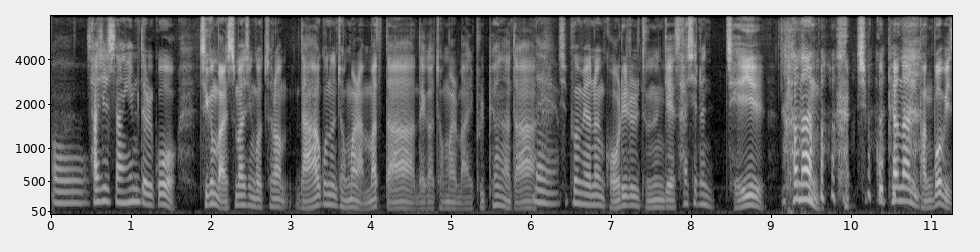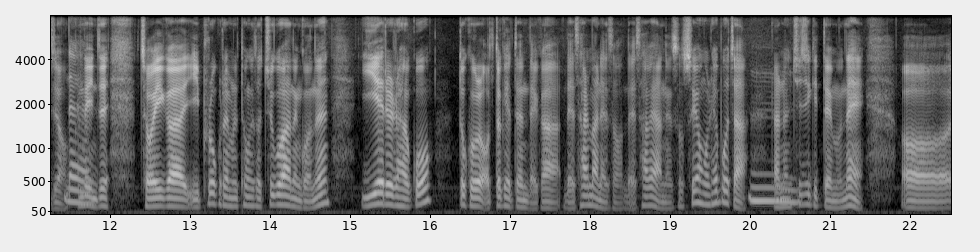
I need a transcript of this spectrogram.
어. 사실상 힘들고 지금 말씀하신 것처럼 나하고는 정말 안 맞다. 내가 정말 많이 불편하다. 네. 싶으면은 거리를 두는 게 사실은 제일 편한 쉽고 편한 방법이죠. 네. 근데 이제 저희가 이 프로그램을 통해서 추구하는 거는 이해를 하고 또 그걸 어떻게든 내가 내 삶 안에서 내 사회 안에서 수용을 해보자라는 음. 취지이기 때문에 어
